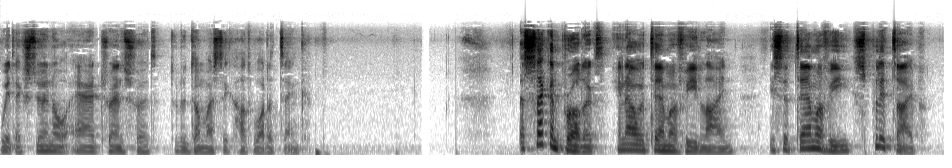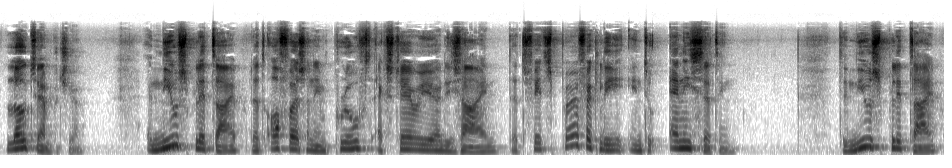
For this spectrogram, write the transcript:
with external air transferred to the domestic hot water tank. A second product in our Therma-V line is the Therma-V split type, low temperature. A new split type that offers an improved exterior design that fits perfectly into any setting. The new split type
